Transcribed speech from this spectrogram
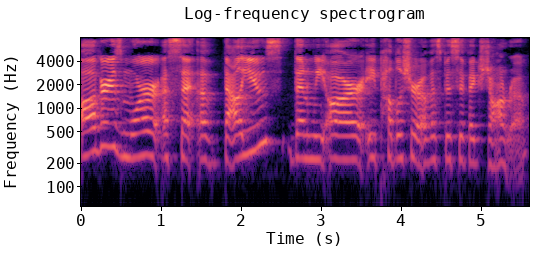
Augur is more a set of values than we are a publisher of a specific genre.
